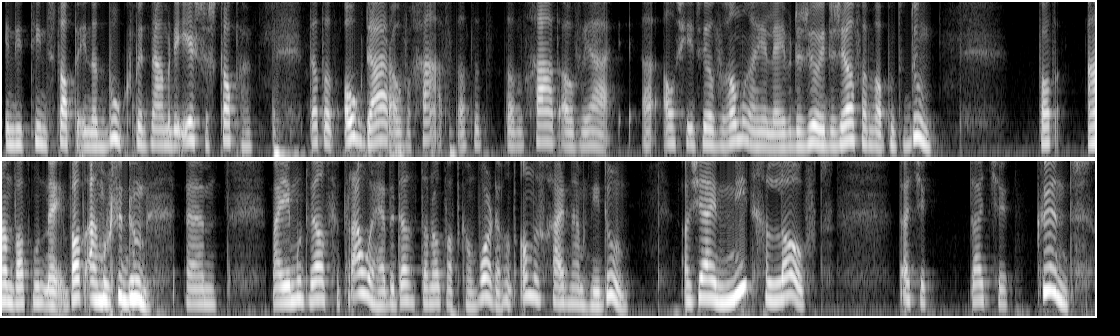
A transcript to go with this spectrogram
in die tien stappen in dat boek, met name de eerste stappen, dat dat ook daarover gaat. Dat het, dat het gaat over, ja, uh, als je iets wil veranderen aan je leven, dan zul je er zelf aan wat moeten doen. Wat aan wat moet, nee, wat aan moeten doen. Um, maar je moet wel het vertrouwen hebben dat het dan ook wat kan worden, want anders ga je het namelijk niet doen. Als jij niet gelooft dat je dat je kunt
